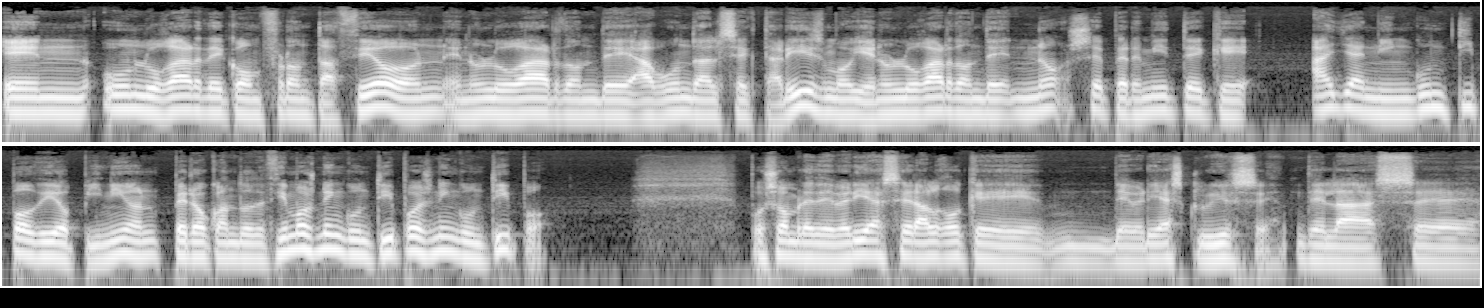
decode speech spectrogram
en un lugar de confrontación, en un lugar donde abunda el sectarismo y en un lugar donde no se permite que haya ningún tipo de opinión, pero cuando decimos ningún tipo es ningún tipo. Pues hombre, debería ser algo que debería excluirse de, las, eh,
